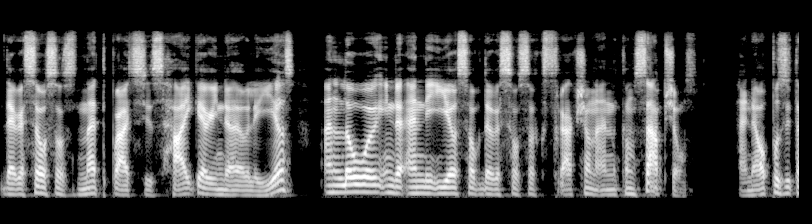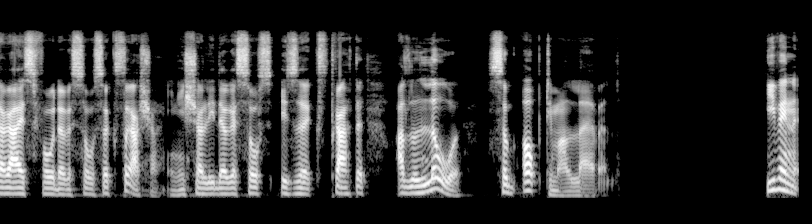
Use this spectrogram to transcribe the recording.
the resource's net price is higher in the early years and lower in the ending years of the resource extraction and consumption. And the opposite arises for the resource extraction. Initially the resource is extracted at a lower, suboptimal level. Even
